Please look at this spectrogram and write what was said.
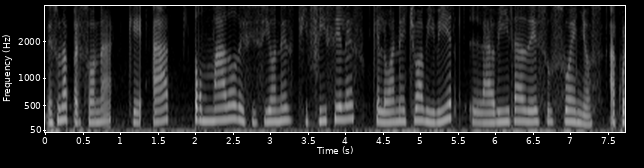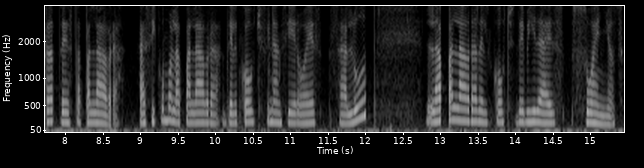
Es una persona que ha tomado decisiones difíciles que lo han hecho a vivir la vida de sus sueños. Acuérdate de esta palabra. Así como la palabra del coach financiero es salud, la palabra del coach de vida es sueños.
